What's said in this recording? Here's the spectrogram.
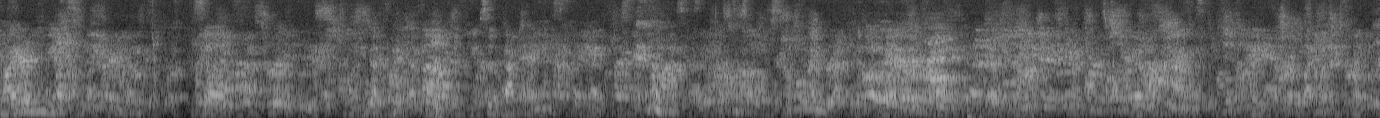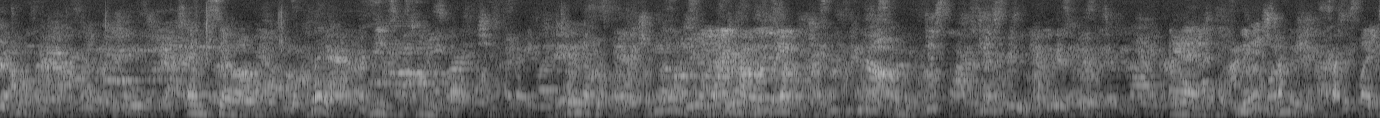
Why are you? So, um, so back to my up. And so Claire, our niece, was telling me about it. She was like, talking about this marriage. She And it really struck me because I was like, most of us just are like, married. Right. So I want to take a leap. He was very thinking about it.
